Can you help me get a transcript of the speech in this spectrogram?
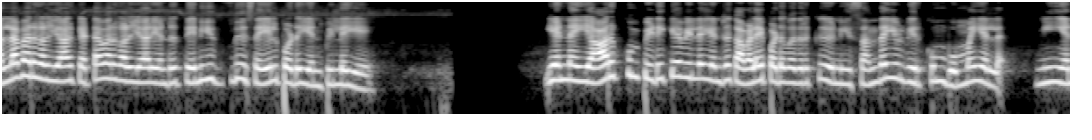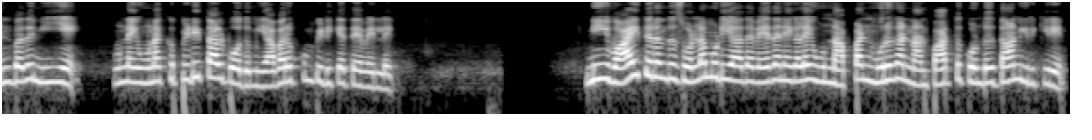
நல்லவர்கள் யார் கெட்டவர்கள் யார் என்று தெரிந்து செயல்படு என் பிள்ளையே. என்னை யாருக்கும் பிடிக்கவில்லை என்று கவலைப்படுவதற்கு நீ சந்தையில் விற்கும் பொம்மை அல்ல நீ என்பது நீயே. உன்னை உனக்கு பிடித்தால் போதும் எவருக்கும் பிடிக்க தேவையில்லை. நீ வாய் திறந்து சொல்ல முடியாத வேதனைகளை உன் அப்பன் முருகன் நான் பார்த்து கொண்டு தான் இருக்கிறேன்.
